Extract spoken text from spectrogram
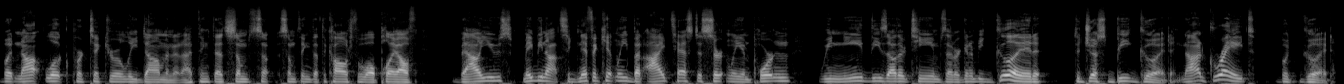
but not look particularly dominant. I think that's some, some something that the college football playoff values. Maybe not significantly, but eye test is certainly important. We need these other teams that are going to be good to just be good. Not great, but good.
